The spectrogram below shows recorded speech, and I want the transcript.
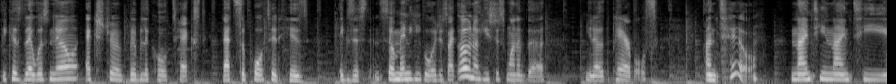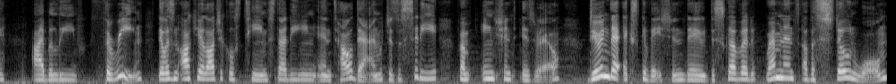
because there was no extra biblical text that supported his existence. So many people were just like, oh no, he's just one of the, you know, the parables. Until 1990, I believe, three, there was an archaeological team studying in Tel Dan, which is a city from ancient Israel. During their excavation, they discovered remnants of a stone wall,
